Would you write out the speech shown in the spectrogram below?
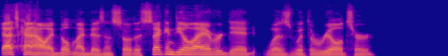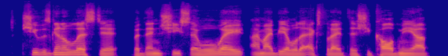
That's kind of how I built my business. So the second deal I ever did was with a realtor. She was going to list it, but then she said, "Well, wait, I might be able to expedite this." She called me up.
